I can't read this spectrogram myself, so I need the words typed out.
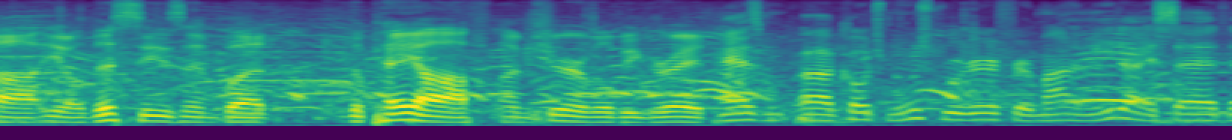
uh, you know, this season, but the payoff I'm sure will be great. As uh, Coach Moosebrugger for Mahtomedi said,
